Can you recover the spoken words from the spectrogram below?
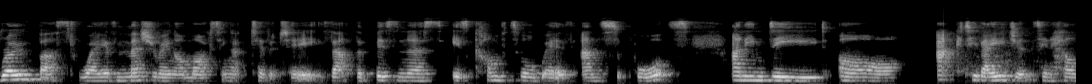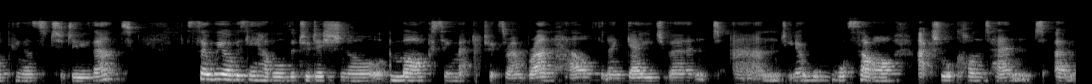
robust way of measuring our marketing activity that the business is comfortable with and supports, and indeed are active agents in helping us to do that. So we obviously have all the traditional marketing metrics around brand health and engagement, and you know what's our actual content um,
